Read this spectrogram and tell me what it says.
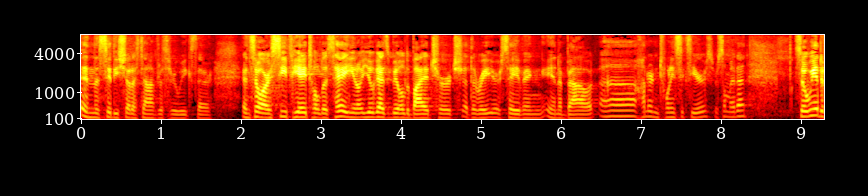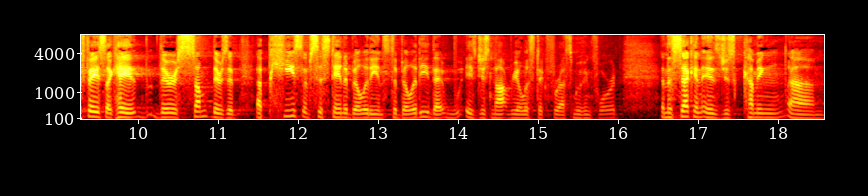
and the city shut us down for three weeks there. And so our CPA told us, hey, you know, you guys will be able to buy a church at the rate you're saving in about uh, 126 years or something like that. So we had to face like, hey, there's some, there's a, a piece of sustainability and stability that is just not realistic for us moving forward. And the second is just coming um,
